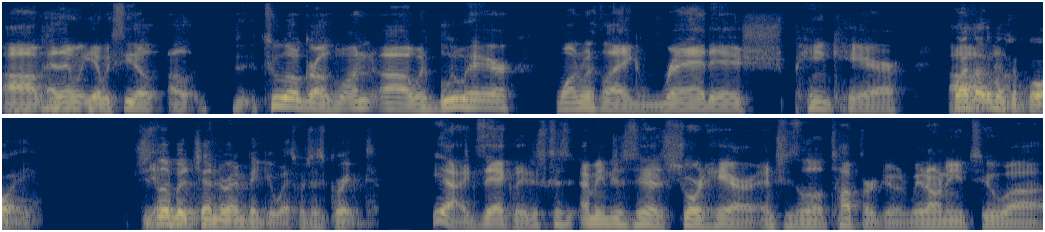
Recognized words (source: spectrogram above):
Um, and then we, yeah, we see a, a, two little girls, one uh, with blue hair, one with like reddish pink hair. Well, I Uh, thought it was a boy. She's yeah. a little bit gender ambiguous, which is great. Yeah, exactly. Just because I mean, just she has short hair and she's a little tougher, dude. We don't need to. uh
